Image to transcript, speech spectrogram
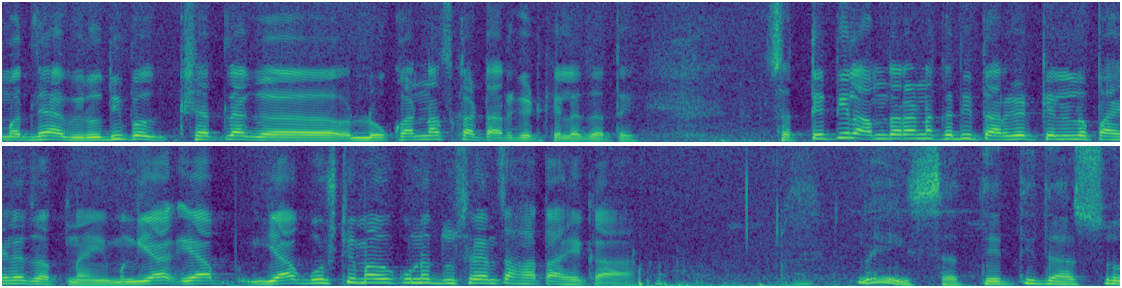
मधल्या विरोधी पक्षातल्या ग- लोकांनाच का टार्गेट केलं जाते सत्तेतील आमदारांना कधी टार्गेट केलेलं पाहिलं जात नाही. मग या या या गोष्टीमागं कुणा दुसऱ्यांचा हात आहे का? नाही सत्तेतीत असो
